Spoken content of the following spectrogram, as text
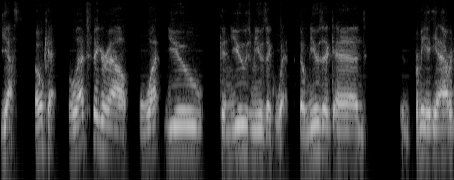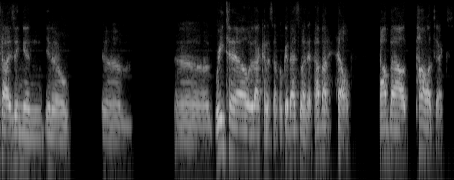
yes. Okay. Let's figure out what you can use music with. So music and for me, yeah, advertising and you know, um, uh, retail or that kind of stuff. Okay, that's not it. How about health? How about politics?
